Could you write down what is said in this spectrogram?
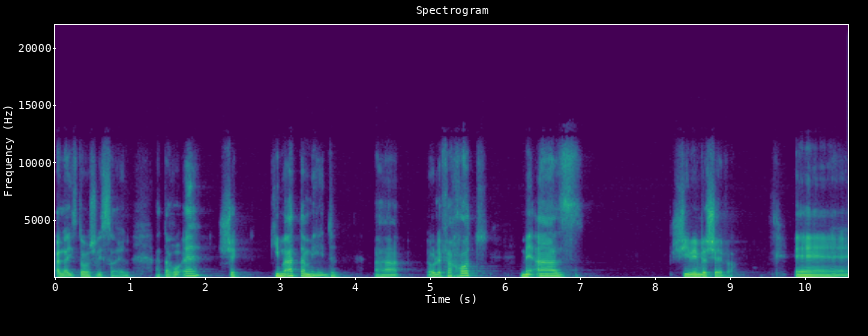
על ההיסטוריה של ישראל, אתה רואה שכמעט תמיד או לפחות מאז 77, אה,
